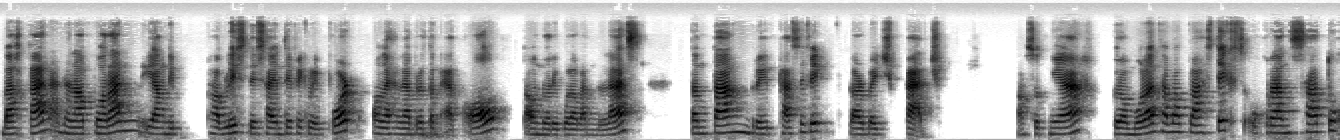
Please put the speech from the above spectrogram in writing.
Bahkan ada laporan yang dipublish di Scientific Report oleh Labreton et al. tahun 2018 tentang Great Pacific Garbage Patch. Maksudnya, gerombolan sampah plastik seukuran 1,6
